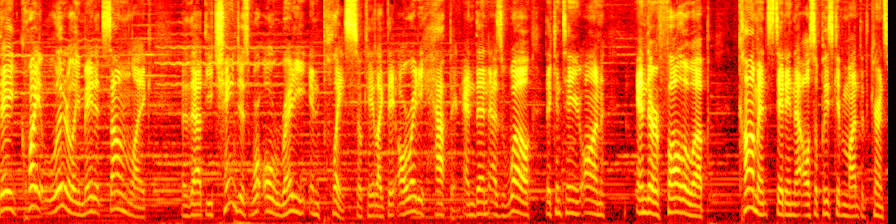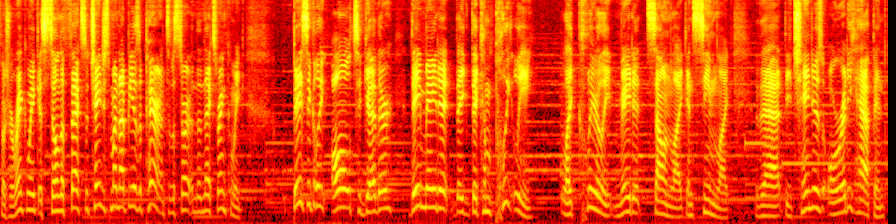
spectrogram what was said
they quite literally made it sound like that the changes were already in place, okay? Like they already happened. And then as well, they continued on in their follow-up comment stating that also please keep in mind that the current special ranking week is still in effect, so changes might not be as apparent until the start of the next ranking week. Basically, all together, they made it, they, they completely, like clearly made it sound like and seem like that the changes already happened,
